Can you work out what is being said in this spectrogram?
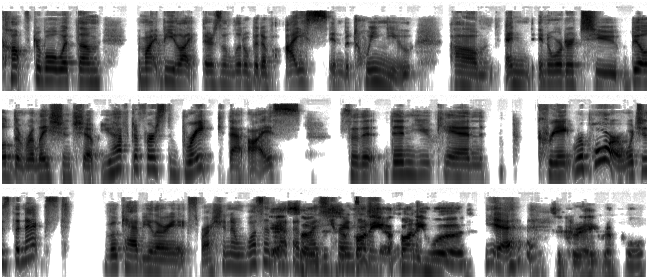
comfortable with them, it might be like there's a little bit of ice in between you. Um, and in order to build the relationship, you have to first break that ice so that then you can create rapport, which is the next vocabulary expression. And wasn't yeah, that a so nice transition? A funny, a funny word. Yeah. To create rapport.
